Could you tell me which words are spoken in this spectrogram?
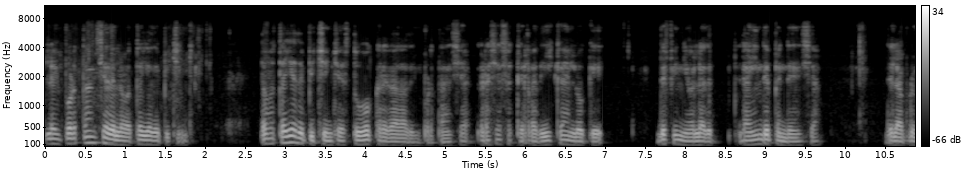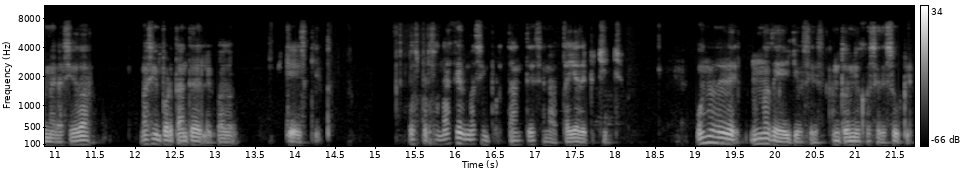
importancia de la batalla de Pichincha. La batalla de Pichincha estuvo cargada de importancia gracias a que radica en lo que definió la, la independencia de la primera ciudad más importante del Ecuador, que es Quito. Los personajes más importantes en la batalla de Pichincha. Uno de, uno de ellos es Antonio José de Sucre,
